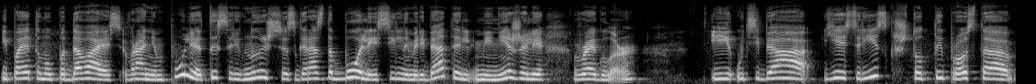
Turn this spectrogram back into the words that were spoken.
и поэтому, поддаваясь в раннем пуле, ты соревнуешься с гораздо более сильными ребятами, нежели regular и у тебя есть риск, что ты просто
